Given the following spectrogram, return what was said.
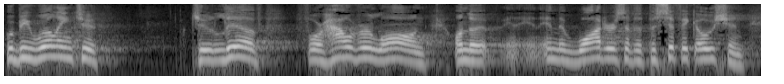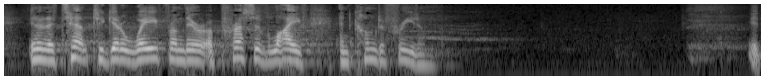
would be willing to, to live for however long on the, in, the waters of the Pacific Ocean in an attempt to get away from their oppressive life and come to freedom. It,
